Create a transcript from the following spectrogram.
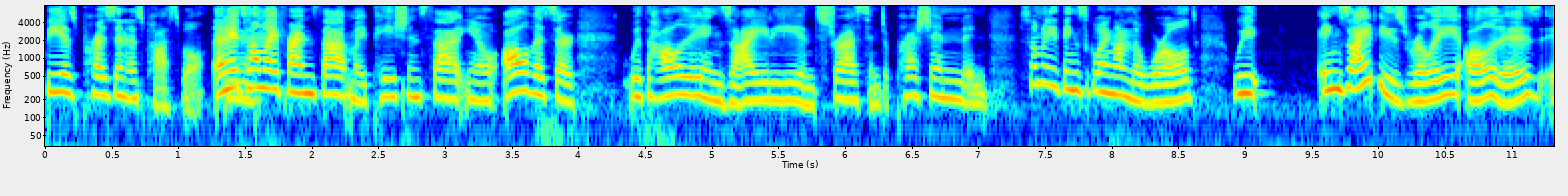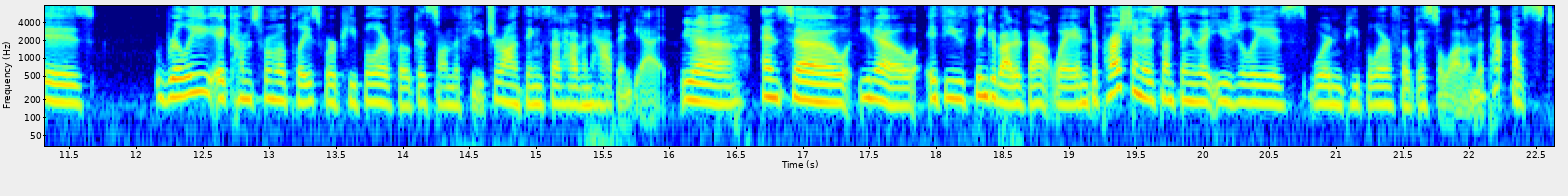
be as present as possible. And I tell my friends that, my patients that, you know, all of us are with holiday anxiety and stress and depression and so many things going on in the world. We anxiety is really all it is is really it comes from a place where people are focused on the future on things that haven't happened yet. Yeah. And so, you know, if you think about it that way, and depression is something that usually is when people are focused a lot on the past.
